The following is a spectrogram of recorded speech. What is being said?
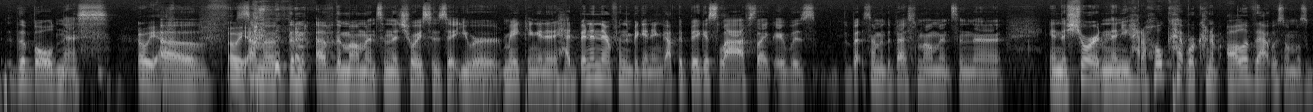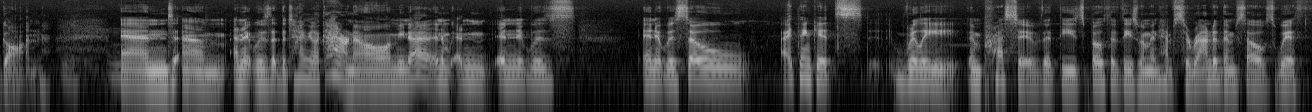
the boldness Oh, yeah. of Oh, yeah. some of the of the moments and the choices that you were making, and it had been in there from the beginning. Got the biggest laughs, like it was the, some of the best moments in the in the short, and then you had a whole cut where kind of all of that was almost gone. And um, and it was at the time you're like I don't know I mean I, and and and it was and it was so I think it's really impressive that these both of these women have surrounded themselves with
